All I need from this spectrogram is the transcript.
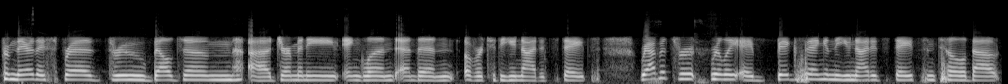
from there, they spread through Belgium, uh, Germany, England, and then over to the United States. Rabbits were really a big thing in the United States until about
